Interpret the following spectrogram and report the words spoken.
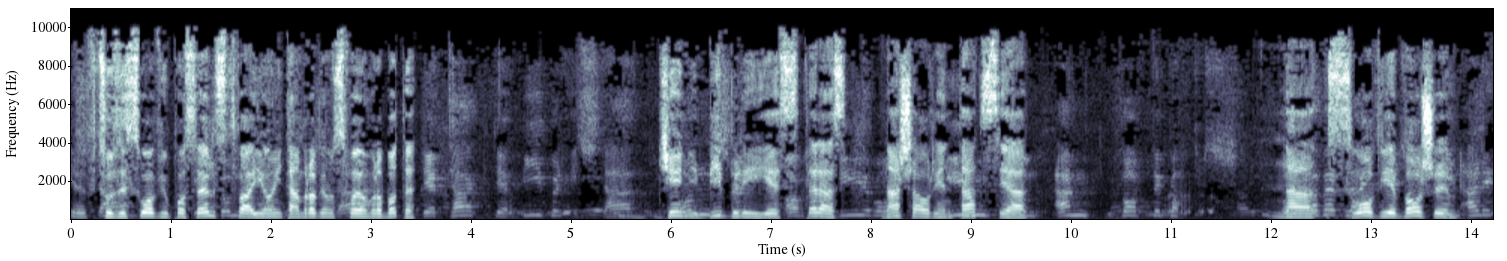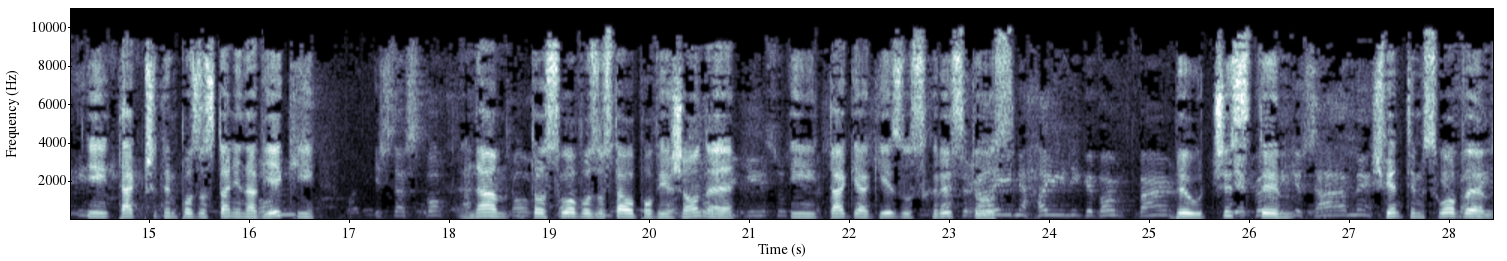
w cudzysłowie poselstwa i oni tam robią swoją robotę. Dzień Biblii jest teraz nasza orientacja na Słowie Bożym i tak przy tym pozostanie na wieki. Nam to słowo zostało powierzone i tak jak Jezus Chrystus był czystym, świętym słowem,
